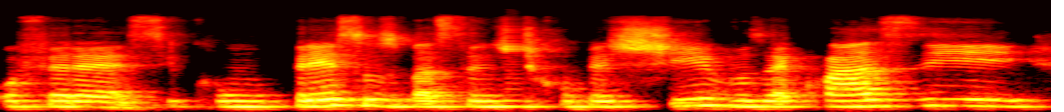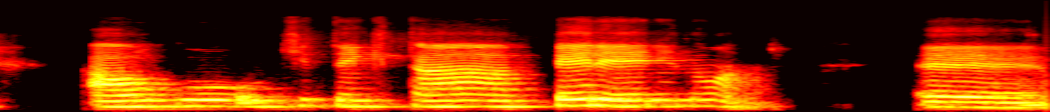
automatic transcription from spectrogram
oferece, com preços bastante competitivos, é quase algo que tem que estar tá perene no ar. É,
